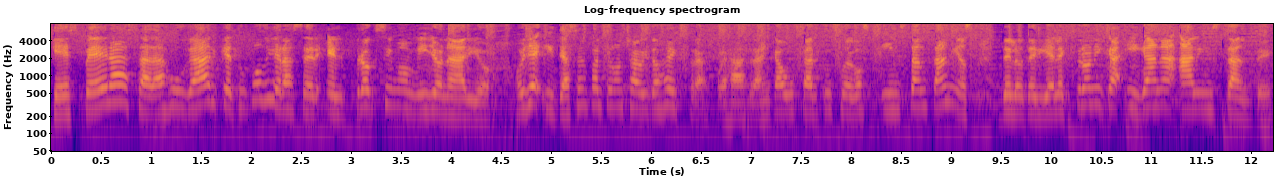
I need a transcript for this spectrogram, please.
¿Qué esperas a jugar que tú pudieras ser el próximo millonario? Oye, ¿y te hacen falta unos chavitos extra? Pues arranca a buscar tus juegos instantáneos de Lotería Electrónica y gana al instante.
